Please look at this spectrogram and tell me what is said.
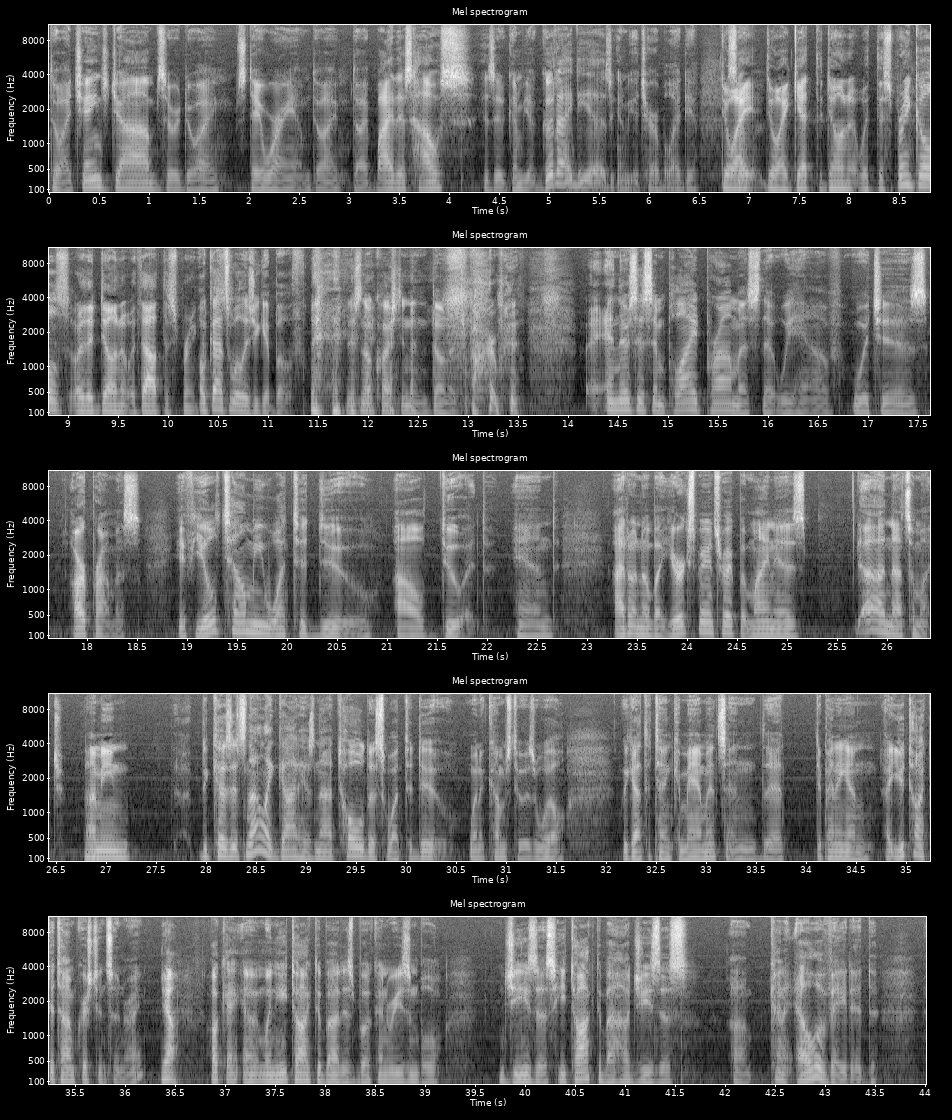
do I change jobs or do I stay where I am? Do I do I buy this house? Is it going to be a good idea? Is it going to be a terrible idea? Do So- I do I get the donut with the sprinkles or the donut without the sprinkles? Oh. God's will is you get both. There's no question in the donut department. And there's this implied promise that we have, which is our promise. If you'll tell me what to do, I'll do it. And I don't know about your experience, Rick, but mine is uh, not so much. I mean, because it's not like God has not told us what to do when it comes to His will. We got the Ten Commandments, and that depending on uh, you talked to Tom Christensen, right? Yeah. Okay, and when he talked about his book Unreasonable Jesus, he talked about how Jesus um, kind of elevated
